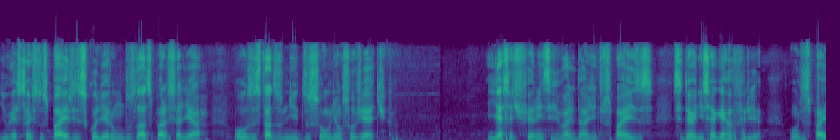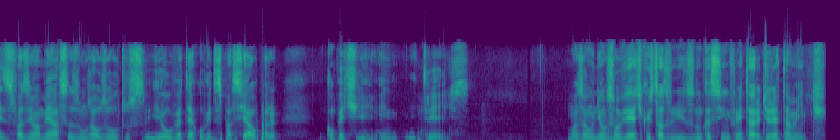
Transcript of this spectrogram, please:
e o restante dos países escolheram um dos lados para se aliar ou os estados unidos ou a união soviética. E essa diferença e rivalidade entre os países se deu início à guerra fria onde os países faziam ameaças uns aos outros e houve até a corrida espacial para competir entre eles. Mas a união soviética e os estados unidos nunca se enfrentaram diretamente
